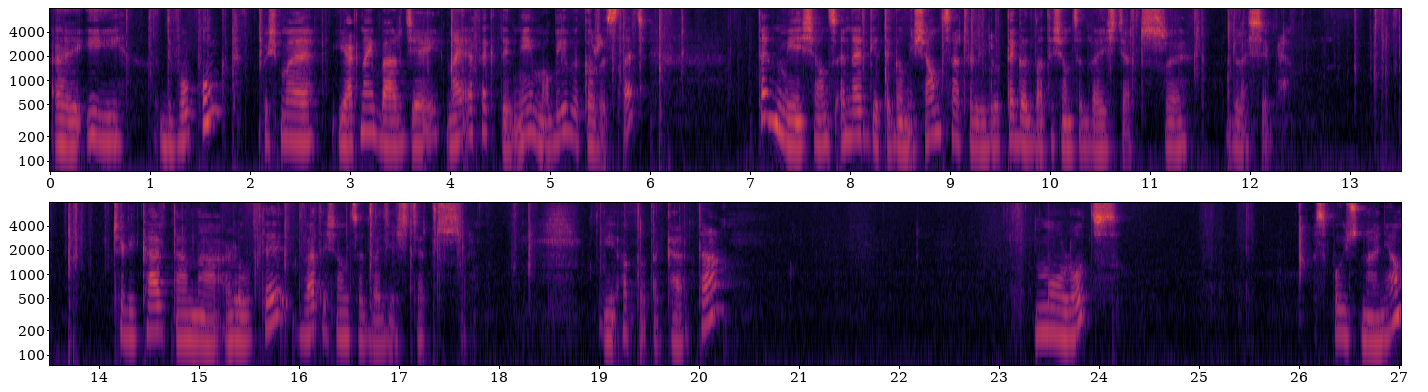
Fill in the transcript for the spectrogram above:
e, i dwupunkt, byśmy jak najbardziej, najefektywniej mogli wykorzystać ten miesiąc, energię tego miesiąca, czyli lutego 2023 dla siebie. Czyli karta na luty 2023. I oto ta karta. Muluc. Spójrz na nią.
